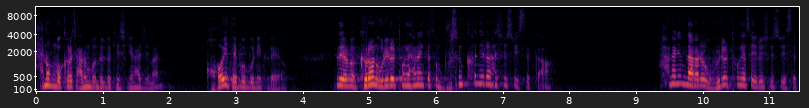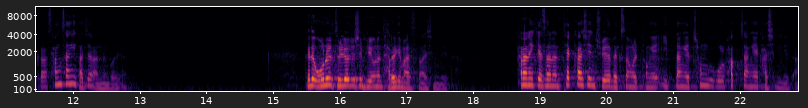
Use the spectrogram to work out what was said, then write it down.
간혹 뭐 그렇지 않은 분들도 계시긴 하지만 거의 대부분이 그래요. 근데 여러분 그런 우리를 통해 하나님께서 무슨 큰 일을 하실 수 있을까? 하나님 나라를 우리를 통해서 이루실 수 있을까? 상상이 가지 않는 거예요. 근데 오늘 들려주신 비유는 다르게 말씀하십니다. 하나님께서는 택하신 주의 백성을 통해 이 땅의 천국을 확장해 가십니다.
